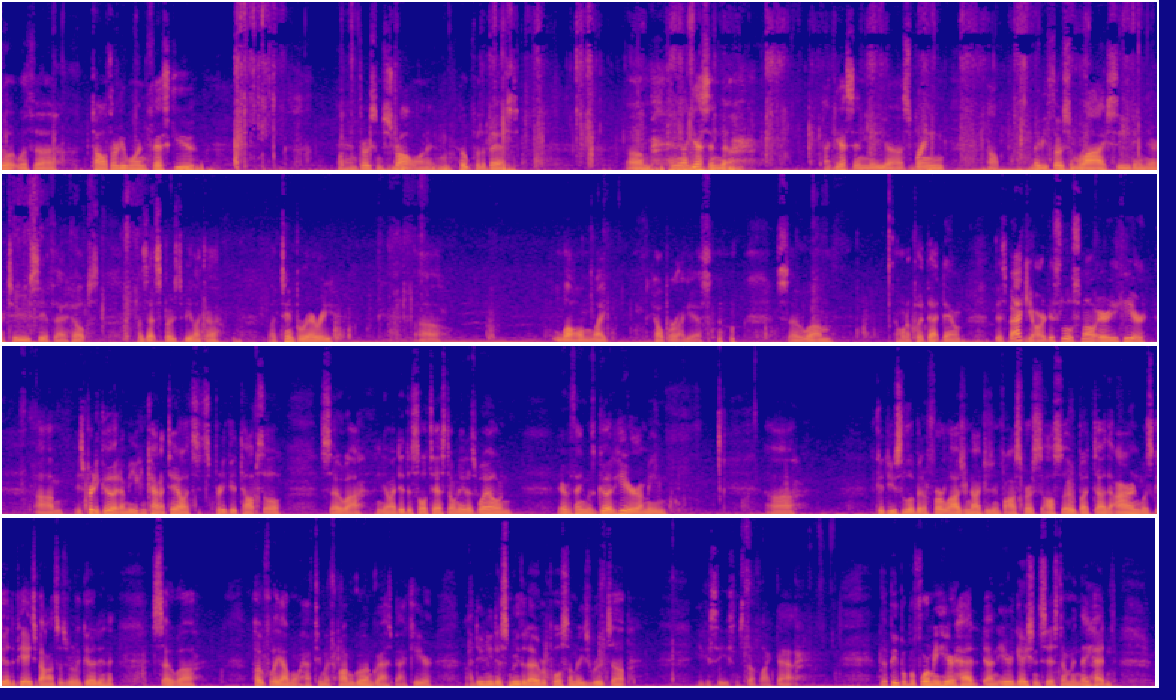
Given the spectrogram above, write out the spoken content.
it with uh, tall 31 fescue and throw some straw on it and hope for the best. Um, and then I guess in the I guess in the uh, spring I'll maybe throw some rye seed in there too, see if that helps, because that's supposed to be like a, a temporary uh, long like helper, I guess. so um, I'm gonna put that down. This backyard, this little small area here, um, is pretty good. I mean, you can kind of tell it's, it's pretty good topsoil. So, uh, you know, I did the soil test on it as well and everything was good here. I mean, uh, could use a little bit of fertilizer, nitrogen, phosphorus also, but uh, the iron was good. The pH balance was really good in it. So uh, hopefully I won't have too much problem growing grass back here. I do need to smooth it over, pull some of these roots up. You can see some stuff like that the people before me here had an irrigation system and they had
